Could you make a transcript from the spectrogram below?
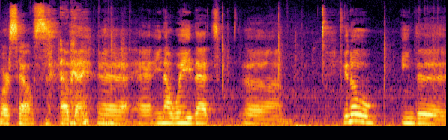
ourselves Okay. uh, uh, in a way that uh, you know in the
